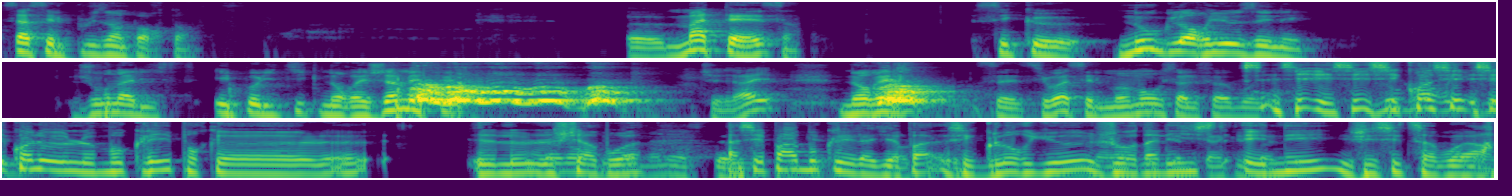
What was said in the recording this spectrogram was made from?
Ça, c'est le plus important. ma thèse, c'est que nos glorieux aînés, journalistes et politiques, n'auraient jamais fait. N'auraient, tu vois, c'est le moment où ça le fait. C'est quoi, c'est quoi le, le mot clé pour que le, le chien bois. Ah, c'est pas un mot-clé là, il y a pas. C'est glorieux, journaliste, aîné, j'essaie de savoir.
